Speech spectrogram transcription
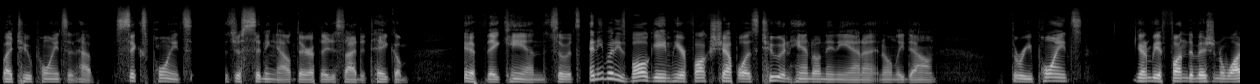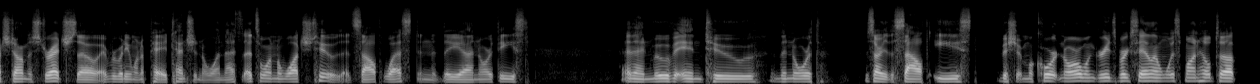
by two points, and have six points just sitting out there if they decide to take them, if they can. So it's anybody's ball game here. Fox Chapel has two in hand on Indiana and only down three points. Going to be a fun division to watch down the stretch, so everybody want to pay attention to one. That's that's one to watch too. That's Southwest and the uh, Northeast, and then move into the North. Sorry, the Southeast. Bishop McCort, Norwin, Greensburg, Salem, Westmont, Hilltop,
